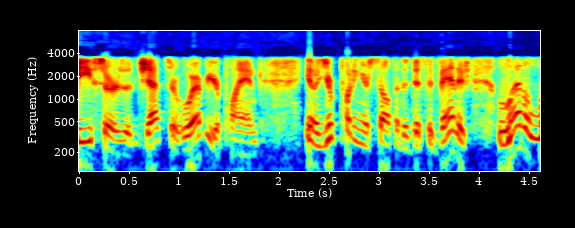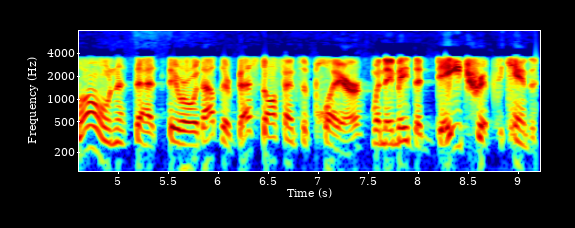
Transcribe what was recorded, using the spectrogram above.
Chiefs or the Jets or whoever you're playing. You know, you're putting yourself at a disadvantage. Let alone that they were without their best offensive player when they made the day trip to Kansas The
